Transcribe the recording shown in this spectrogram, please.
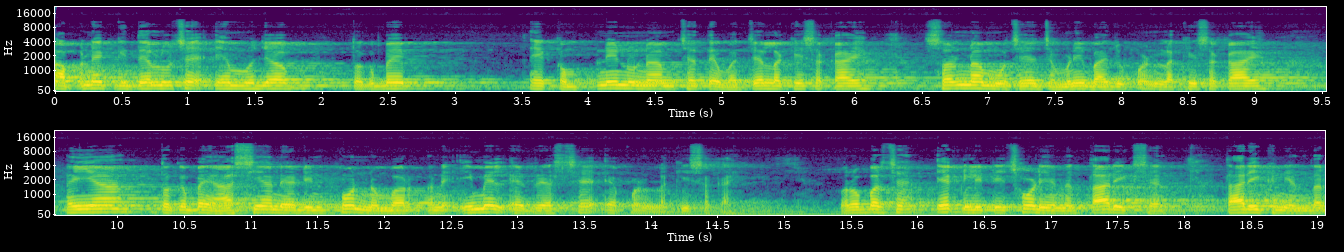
આપને કીધેલું છે એ મુજબ તો કે ભાઈ, એ કંપનીનું નામ છે તે વચ્ચે લખી શકાય, સરનામું છે જમણી બાજુ પણ લખી શકાય. અહીંયા તો કે ભાઈ હાસિયા એડિન ફોન નંબર અને ઈમેલ એડ્રેસ છે એ પણ લખી શકાય. બરાબર છે? એક લીટી છોડી અને તારીખ છે. તારીખની અંદર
